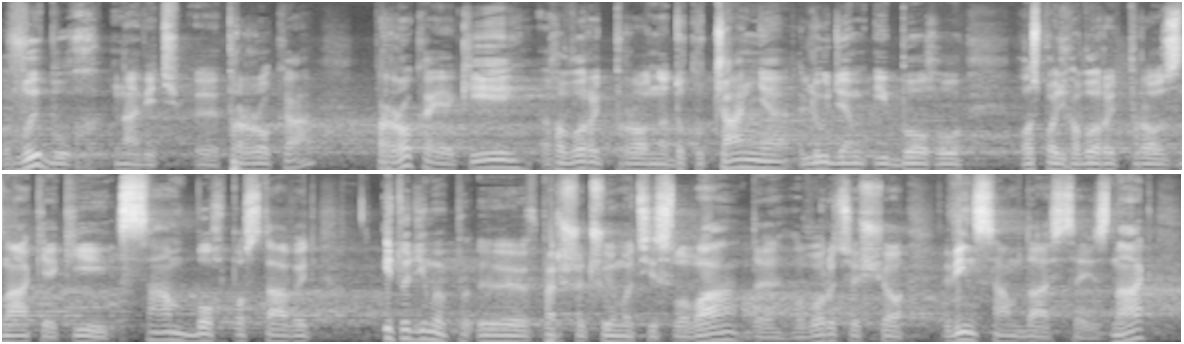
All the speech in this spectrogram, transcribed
вибух навіть е, пророка, пророка, який говорить про надокучання людям і Богу. Господь говорить про знак, який сам Бог поставить. І тоді ми вперше чуємо ці слова, де говориться, що він сам дасть цей знак,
